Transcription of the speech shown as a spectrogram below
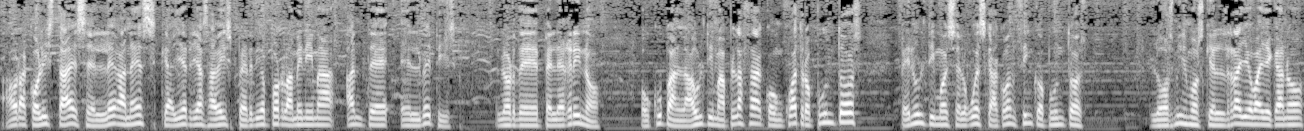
Ahora colista es el Leganés que ayer ya sabéis perdió por la mínima ante el Betis. Los de Pellegrino ocupan la última plaza con cuatro puntos. Penúltimo es el Huesca con cinco puntos, los mismos que el Rayo Vallecano,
